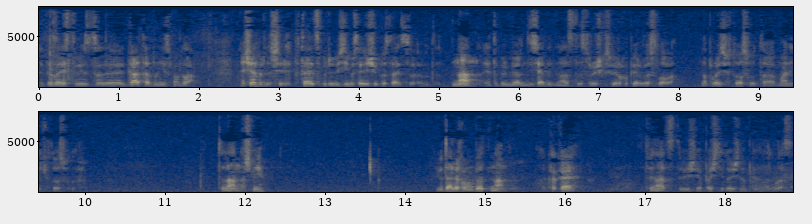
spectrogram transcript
доказательства из э, Гата, но не смогла. А сейчас пытается привести следующее доказательство. Нан, это примерно 10-12 строчка сверху, первое слово. Напротив Тосфута, маленьких Тосфутов. Танан нашли? Юдалев Амабет Нан. Какая? 12. Видишь, я почти точно понял на глаз.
